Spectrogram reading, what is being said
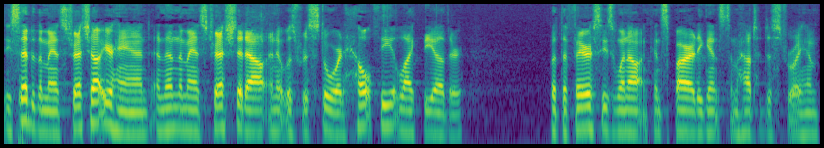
he said to the man, Stretch out your hand. And then the man stretched it out, and it was restored, healthy like the other. But the Pharisees went out and conspired against him how to destroy him.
